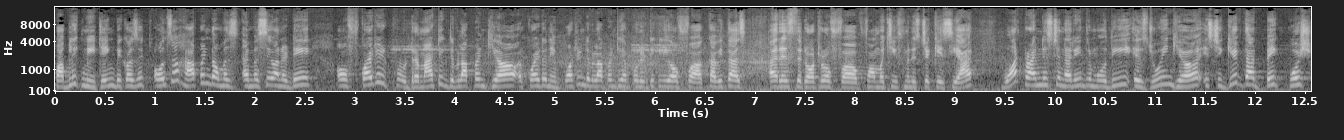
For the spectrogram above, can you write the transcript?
public meeting because it also happened Must, I must say on a day of quite a dramatic development here, quite an important development here politically of uh, Kavitha's arrest, the daughter of uh, former Chief Minister KCR. What Prime Minister Narendra Modi is doing here is to give that big push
